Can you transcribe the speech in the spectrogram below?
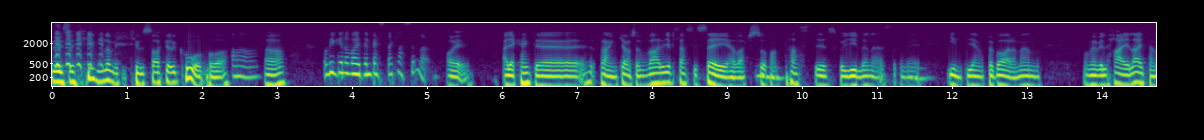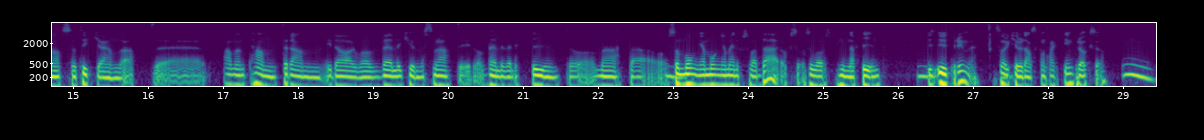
Det är så himla mycket kul saker att gå på. Ja. Ja. Och vilken har varit den bästa klassen då? Oj. Ja, jag kan inte ranka dem, så varje klass i sig har varit så Mm. fantastisk och gyllene så de är inte jämförbara. Men om jag vill highlighta något så tycker jag ändå att eh, ja, men tantran idag var väldigt kul med Smrati. Det var väldigt, väldigt fint att möta och så Mm. många, många människor som var där också. Och så var det så himla fint Mm. utrymme. Så var det kul att dansa kontaktimpro också. Mm.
